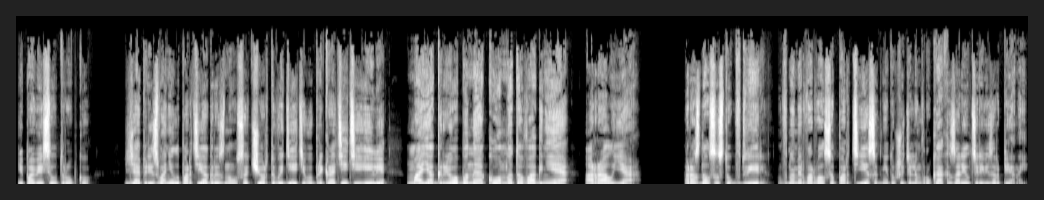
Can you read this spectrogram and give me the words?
И повесил трубку. Я перезвонил, и портье огрызнулся. «Чертовы дети, вы прекратите или...» «Моя гребаная комната в огне!» – орал я. Раздался стук в дверь, в номер ворвался портье с огнетушителем в руках и залил телевизор пеной.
